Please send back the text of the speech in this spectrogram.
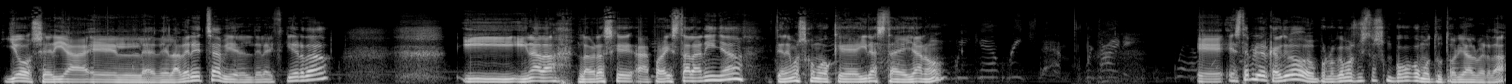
Yo sería el de la derecha, bien el de la izquierda. Y, nada, la verdad es que ah, por ahí está la niña. Tenemos como que ir hasta ella, ¿no? Eh, este primer capítulo, por lo que hemos visto, es un poco como tutorial, ¿verdad?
